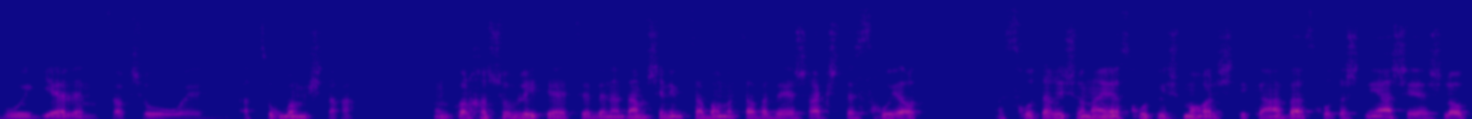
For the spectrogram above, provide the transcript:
והוא הגיע למצב שהוא אה, עצור במשטרה. קודם כל חשוב להתייעץ, לבן אדם שנמצא במצב הזה יש רק שתי זכויות. הזכות הראשונה היא הזכות לשמור על שתיקה, והזכות השנייה שיש לו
